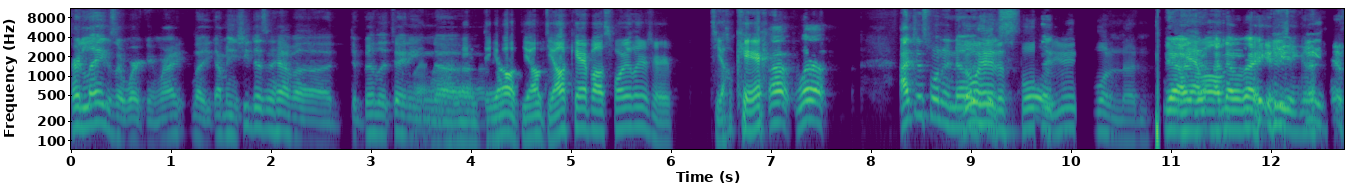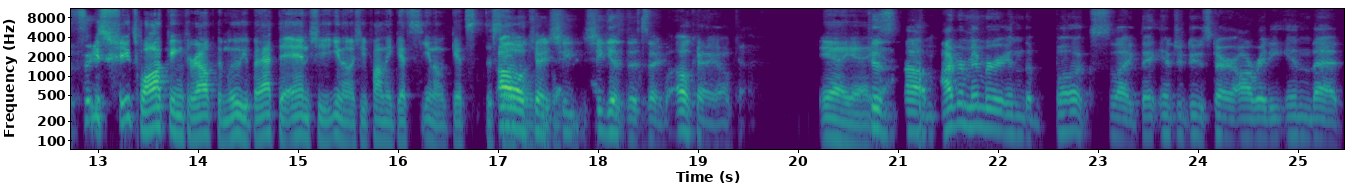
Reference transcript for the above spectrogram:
her legs are working, right? Like I mean she doesn't have a debilitating Well, I mean, uh, do y'all do y'all do y'all care about spoilers or do y'all care? uh well I just want to know Go ahead and spoil it. You ain't spoiling nothing. Yeah, I Yeah, know- I well, know, right? he's- You he's- she's, she's walking throughout the movie, but at the end, she you know she finally gets you know gets the. Oh, okay. She she gets disabled. Okay, okay. Yeah yeah yeah. Because um, I remember in the books, like they introduced her already in that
